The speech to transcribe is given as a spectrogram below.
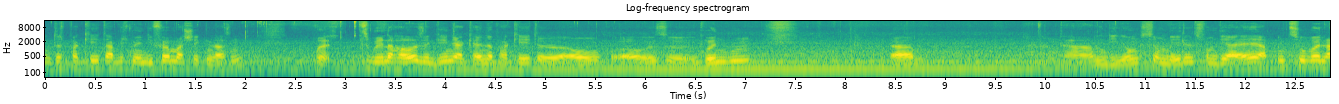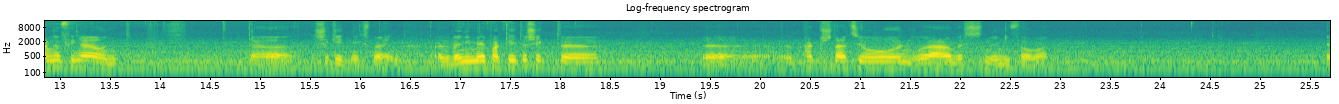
Und das Paket habe ich mir in die Firma schicken lassen. Weil zu mir nach Hause gehen ja keine Pakete, auch aus äh, Gründen. Ähm, da haben die Jungs und Mädels vom DHL ab und zu lange Finger und da schicke ich nichts mehr hin. Also wenn ihr mir Pakete schickt, äh, äh, Packstation oder am besten in die Firma. Äh,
